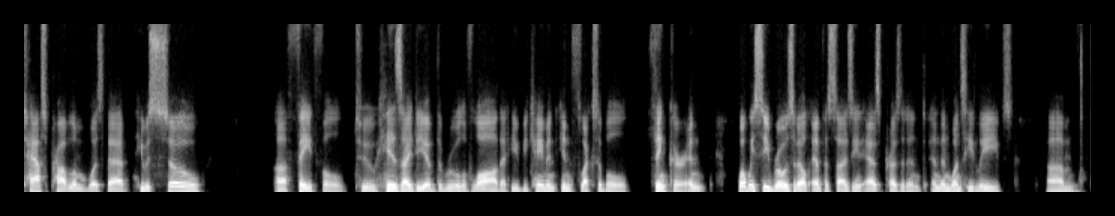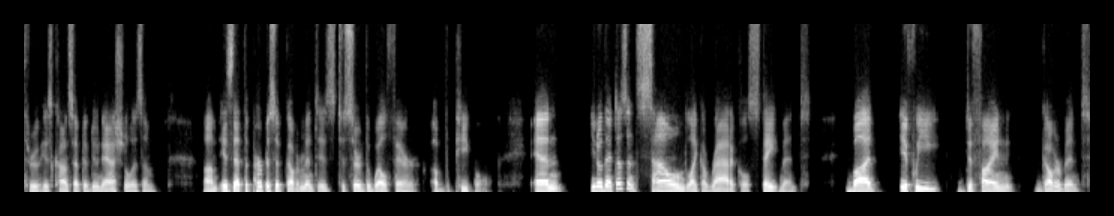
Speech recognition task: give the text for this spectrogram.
Taft's problem was that he was so uh, faithful to his idea of the rule of law that he became an inflexible thinker. And what we see Roosevelt emphasizing as president, and then once he leaves um, through his concept of new nationalism, um, is that the purpose of government is to serve the welfare of the people. And, you know, that doesn't sound like a radical statement, but if we define government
